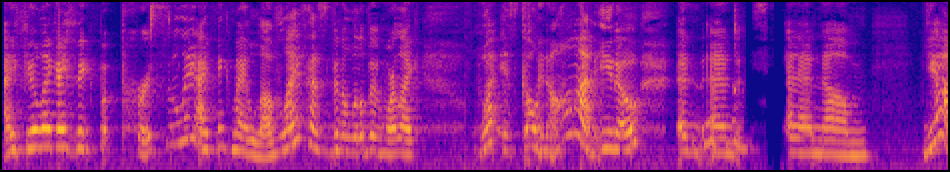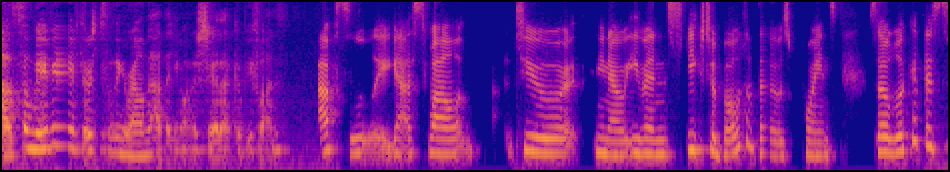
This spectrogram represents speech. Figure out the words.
i feel like i think but personally i think my love life has been a little bit more like what is going on you know? And and and um yeah so maybe if there's something around that that you want to share that could be fun. Absolutely yes. Well to you know even speak to both of those points so look at this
